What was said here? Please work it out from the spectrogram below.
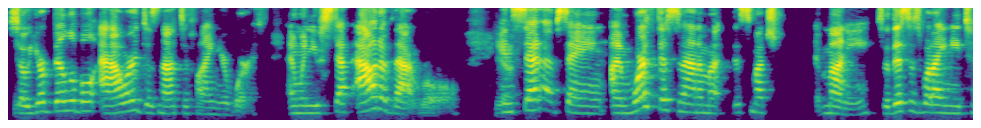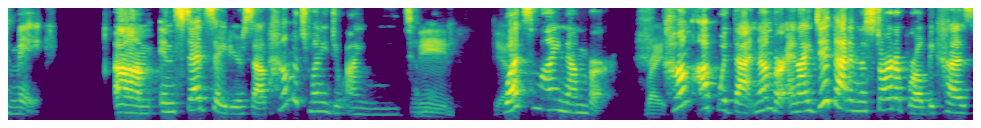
so your billable hour does not define your worth and when you step out of that role Yeah. instead of saying i'm worth this amount of mo- this much money so this is what i need to make um, instead say to yourself how much money do i need to make Need. Yeah. what's my number Right. come up with that number and i did that in the startup world because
